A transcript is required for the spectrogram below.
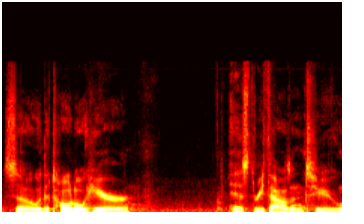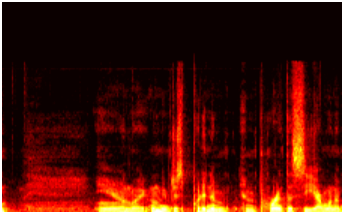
So the total here is 3002 and like let me just put it in, in parentheses. I want to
